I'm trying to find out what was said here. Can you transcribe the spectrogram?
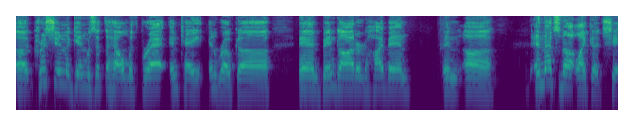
uh, Kristian again was at the helm with Brett and Kate and Roca and Ben Goddard. Hi, Ben. And uh, and that's not like a chi-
